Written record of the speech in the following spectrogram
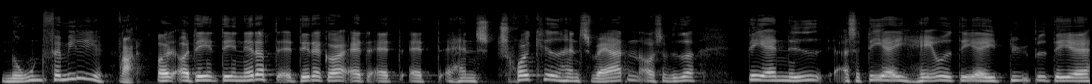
nogen familie. Nej. Og, og det, det er netop det, der gør, at, at, at hans tryghed, hans verden og så videre, det er nede, altså det er i havet, det er i dybet, det er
